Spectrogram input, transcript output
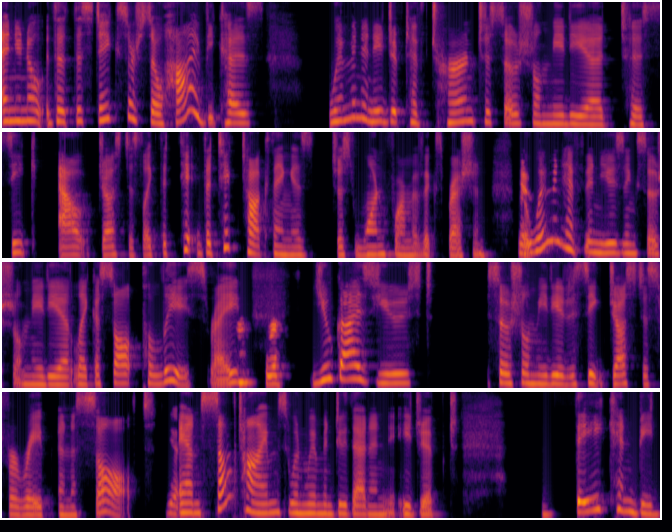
And you know, the, the stakes are so high because women in Egypt have turned to social media to seek out justice. Like the t- the TikTok thing is just one form of expression. But women have been using social media like assault police, right? Right. You guys used social media to seek justice for rape and assault. And sometimes when women do that in Egypt, they can be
